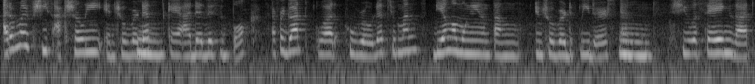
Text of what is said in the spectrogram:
I don't know if she's actually introverted. Kayak ada this book I forgot what who wrote it cuman dia ngomongin tentang introverted leaders and she was saying that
